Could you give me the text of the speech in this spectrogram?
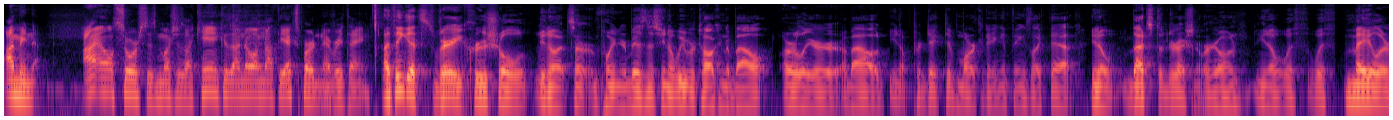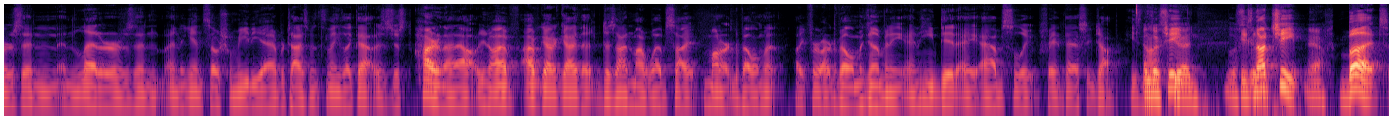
I mean, I outsource as much as I can because I know I'm not the expert in everything. I think that's very crucial, you know, at a certain point in your business. You know, we were talking about earlier about, you know, predictive marketing and things like that. You know, that's the direction that we're going, you know, with with mailers and and letters and and again social media advertisements and things like that is just hiring that out. You know, I've I've got a guy that designed my website, Monarch Development, like for our development company and he did a absolute fantastic job. He's not looks cheap. good. He's not cheap. Yeah. But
